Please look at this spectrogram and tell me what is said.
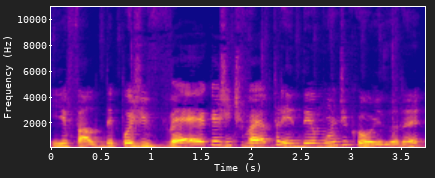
E eu falo, depois de velho que a gente vai aprender um monte de coisa, né?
